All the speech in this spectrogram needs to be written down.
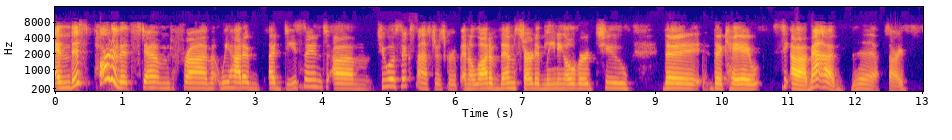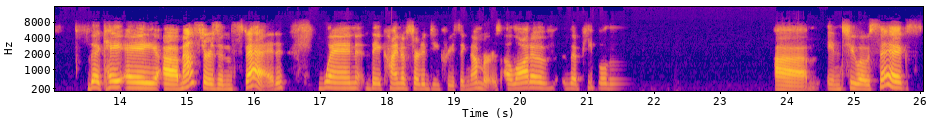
and this part of it stemmed from we had a, a decent um 206 masters group and a lot of them started leaning over to the the ka uh ma- bleh, sorry the ka uh, masters instead when they kind of started decreasing numbers. A lot of the people um in 206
